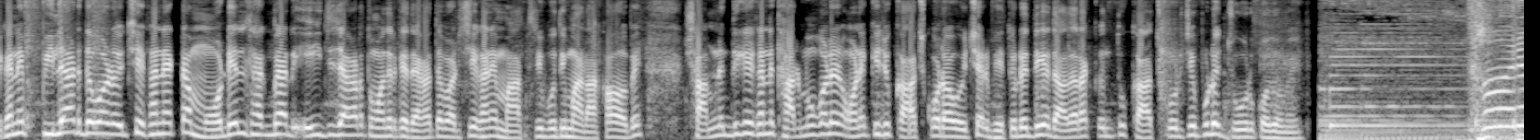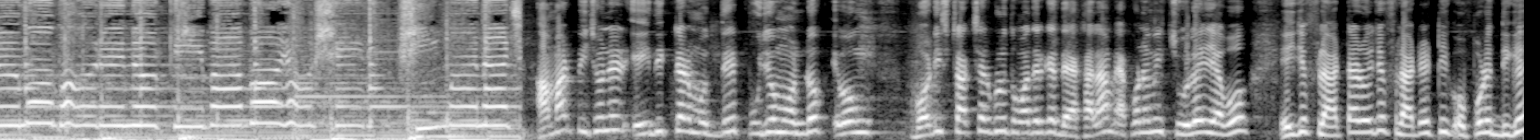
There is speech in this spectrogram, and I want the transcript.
এখানে পিলার দেওয়া রয়েছে, এখানে একটা মডেল থাকবে আর এই যে জায়গাটা তোমাদেরকে দেখাতে পারছি, এখানে মাতৃ প্রতিমা রাখা হবে। সামনের দিকে এখানে থার্মোকলের অনেক কিছু কাজ করা হয়েছে। আর ভেতরের দিকে দাদারা কিন্তু কাজ করছে পুরো জোর কদমে। আমার পিছনের এই দিকটার মধ্যে পুজো মণ্ডপ এবং বডি স্ট্রাকচারগুলো তোমাদেরকে দেখালাম। এখন আমি চলে যাব এই যে ফ্ল্যাটটা রয়েছে ফ্ল্যাটের ঠিক ওপরের দিকে।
